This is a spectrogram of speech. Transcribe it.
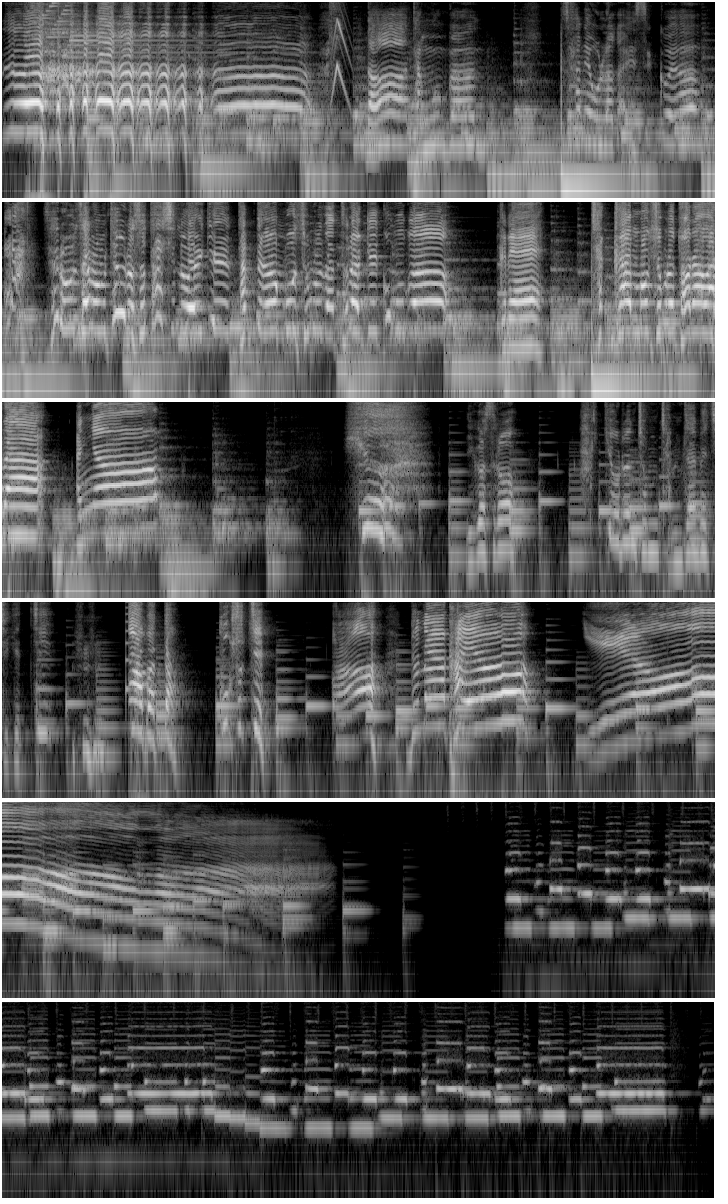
나 당분간 산에 올라가 있을 거야. 새로운 사람을 태어나서 다시 너에게 당당한 모습으로 나타날게, 고모가. 그래, 착한 모습으로 돌아와라. 안녕. 휴 이것으로 학교는 좀 잠잠해지겠지? 아 맞다 국수집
